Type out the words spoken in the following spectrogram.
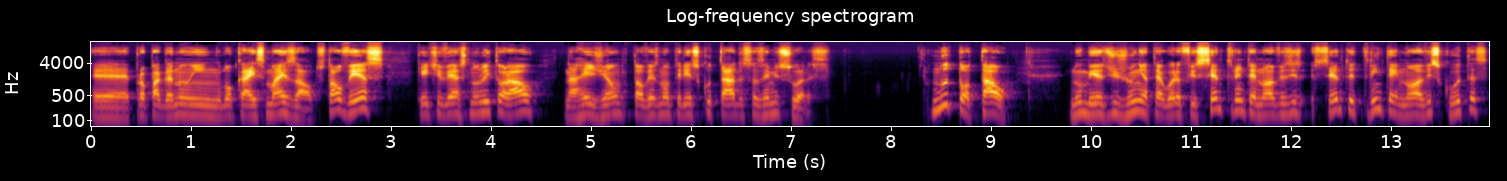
é, propagando em locais mais altos. Talvez quem estivesse no litoral, na região, talvez não teria escutado essas emissoras. No total, no mês de junho até agora eu fiz 139, 139 escutas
